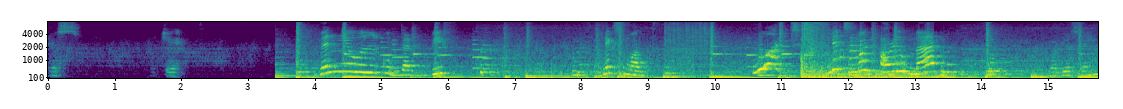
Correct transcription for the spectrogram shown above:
Yes. Okay. When you will cook that beef? Next month. What? Next month? Are you mad? What you're saying?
